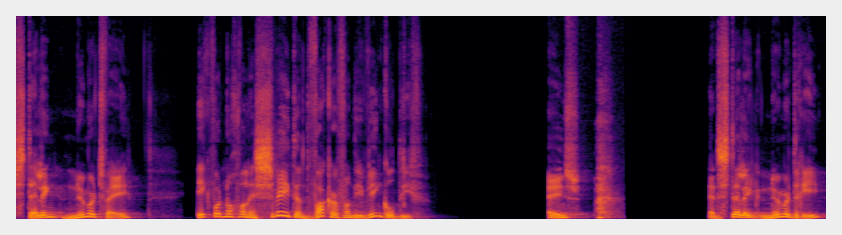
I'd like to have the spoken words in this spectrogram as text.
Stelling nummer 2. Ik word nog wel eens zwetend wakker van die winkeldief. Eens. En stelling nummer 3.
